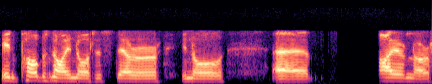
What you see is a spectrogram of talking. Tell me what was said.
in pubs now, I notice there are you know. Uh, iron or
